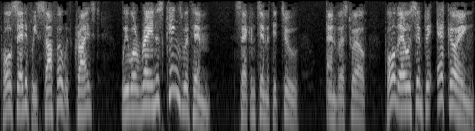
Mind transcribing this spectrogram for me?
Paul said, if we suffer with Christ, we will reign as kings with him. 2 Timothy 2 and verse 12. Paul there was simply echoing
